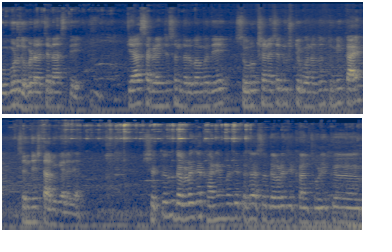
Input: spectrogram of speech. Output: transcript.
उबडधोबड रचना असते त्या सगळ्यांच्या संदर्भामध्ये संरक्षणाच्या दृष्टिकोनातून तुम्ही काय संदेश तालुक्याला द्याल शक्यतो दगडाच्या खाणीमध्ये कसं असतं दगडाची खाण थोडी क-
